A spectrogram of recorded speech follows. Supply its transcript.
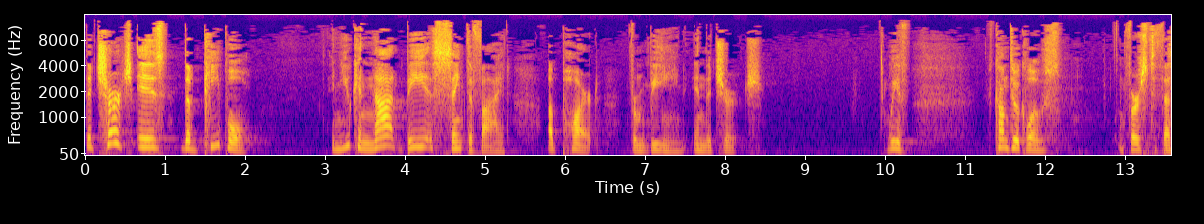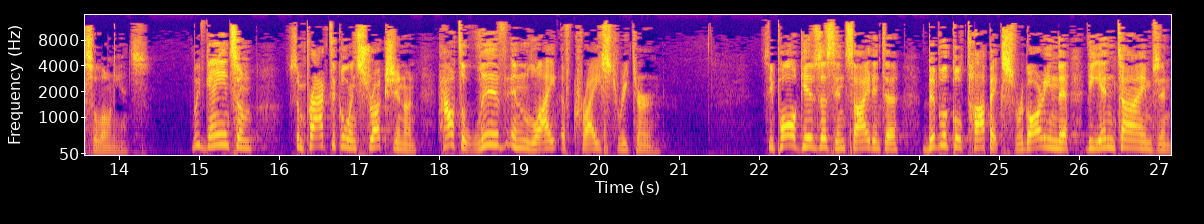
the church is the people. And you cannot be sanctified apart from being in the church. We've come to a close in 1 Thessalonians. We've gained some, some practical instruction on how to live in light of Christ's return. See, Paul gives us insight into biblical topics regarding the, the end times and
